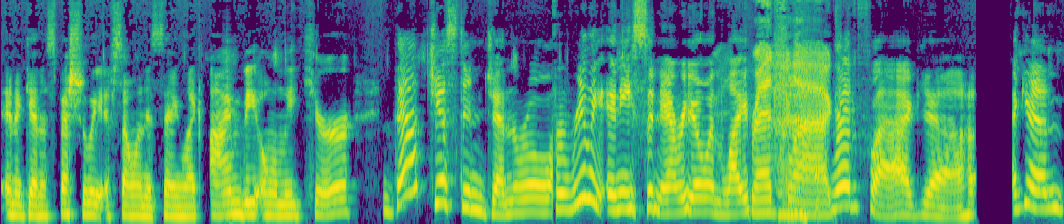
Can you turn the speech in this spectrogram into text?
And again, especially if someone is saying, like, I'm the only cure. That just in general, for really any scenario in life, Red flag. red flag, yeah. Again,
